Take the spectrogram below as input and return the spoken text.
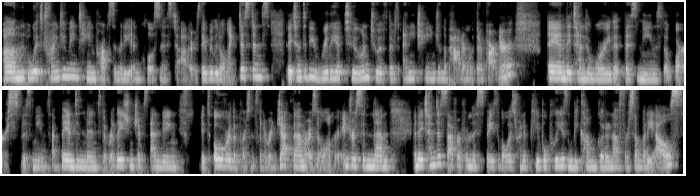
um, with trying to maintain proximity and closeness to others. They really don't like distance. They tend to be really attuned to if there's any change in the pattern with their partner. And they tend to worry that this means the worst. This means abandonment, the relationship's ending, it's over, the person's going to reject them or is no longer interested in them. And they tend to suffer from this space of always trying to people please and become good enough for somebody else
